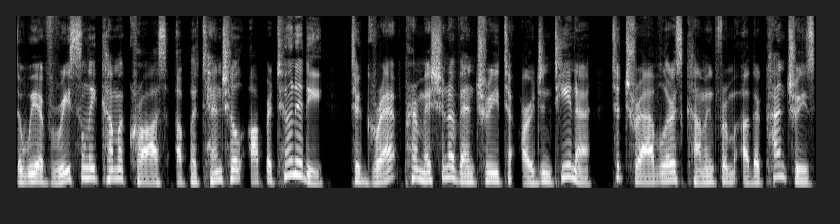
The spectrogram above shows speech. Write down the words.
that we have recently come across a potential opportunity to grant permission of entry to Argentina to travelers coming from other countries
